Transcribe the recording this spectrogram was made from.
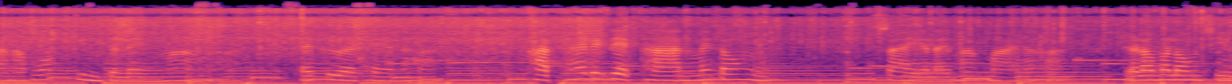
นะคะ เพราะว่ากลิ่นจะแรงมากนะคะ ใช้เกลือแทนนะคะ ผัดให้เด็กๆทานไม่ต้องใส่อะไรมากมายนะคะ เดี๋ยวเรามาลองชิม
